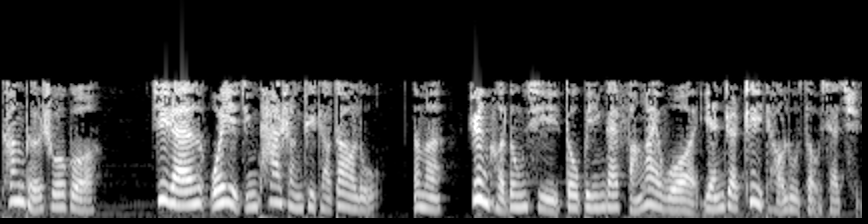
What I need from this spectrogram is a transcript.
康德说过：“既然我已经踏上这条道路，那么……”任何东西都不应该妨碍我沿着这条路走下去。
